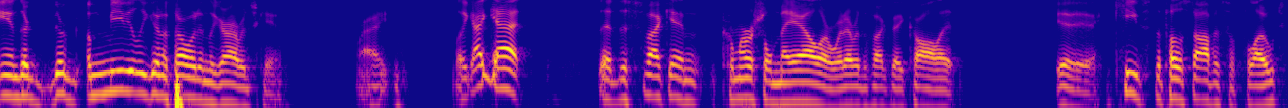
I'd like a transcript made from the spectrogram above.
and they're, they're immediately going to throw it in the garbage can. Right? Like, I get that this fucking commercial mail or whatever the fuck they call it, it uh, keeps the post office afloat.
